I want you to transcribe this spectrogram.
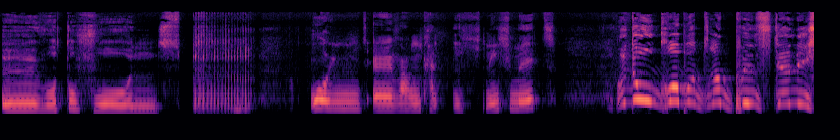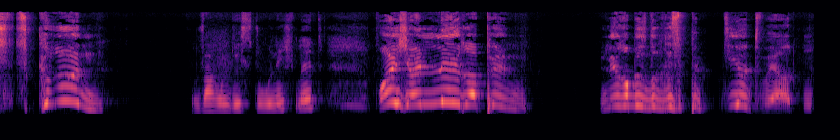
Äh, Wottophones. Und äh, warum kann ich nicht mit? Und du Roboter bist, der nichts kann. Und warum gehst du nicht mit? Weil ich ein Lehrer bin. Lehrer müssen respektiert werden.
